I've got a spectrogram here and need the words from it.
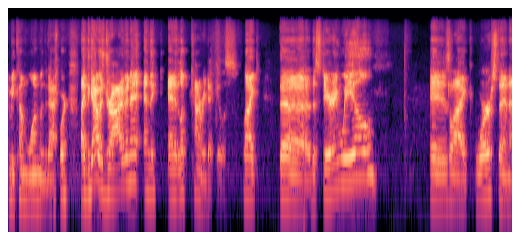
and become one with the dashboard. Like the guy was driving it and the and it looked kind of ridiculous. Like the the steering wheel is like worse than an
